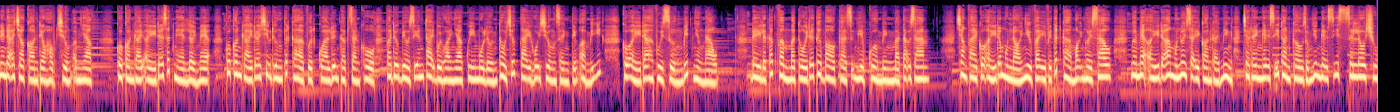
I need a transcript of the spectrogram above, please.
nên đã cho con theo học trường âm nhạc. Cô con gái ấy đã rất nghe lời mẹ. Cô con gái đã chịu đựng tất cả vượt qua luyện tập gian khổ và được biểu diễn tại buổi hòa nhạc quy mô lớn tổ chức tại hội trường danh tiếng ở Mỹ. Cô ấy đã vui sướng biết nhường nào. Đây là tác phẩm mà tôi đã từ bỏ cả sự nghiệp của mình mà tạo ra. Chẳng phải cô ấy đã muốn nói như vậy với tất cả mọi người sao? Người mẹ ấy đã muốn nuôi dạy con gái mình trở thành nghệ sĩ toàn cầu giống như nghệ sĩ Selo Chu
